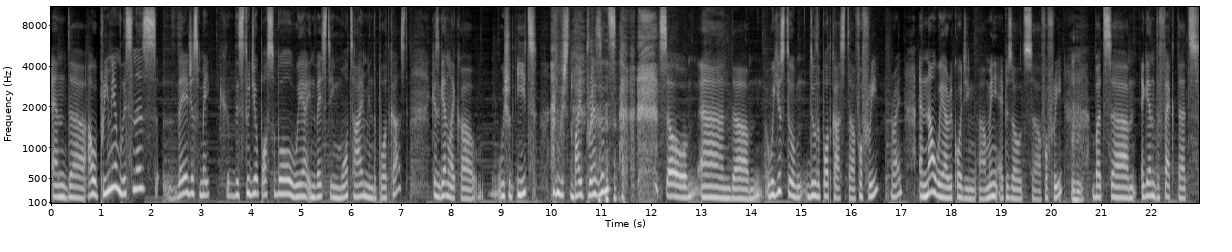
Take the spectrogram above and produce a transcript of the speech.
And uh, our premium listeners, they just make the studio possible. We are investing more time in the podcast because again, like uh, we should eat and we should buy presents. so and um, we used to do the podcast uh, for free, right? And now we are recording uh, many episodes uh, for free. hmm But um, again, the fact that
